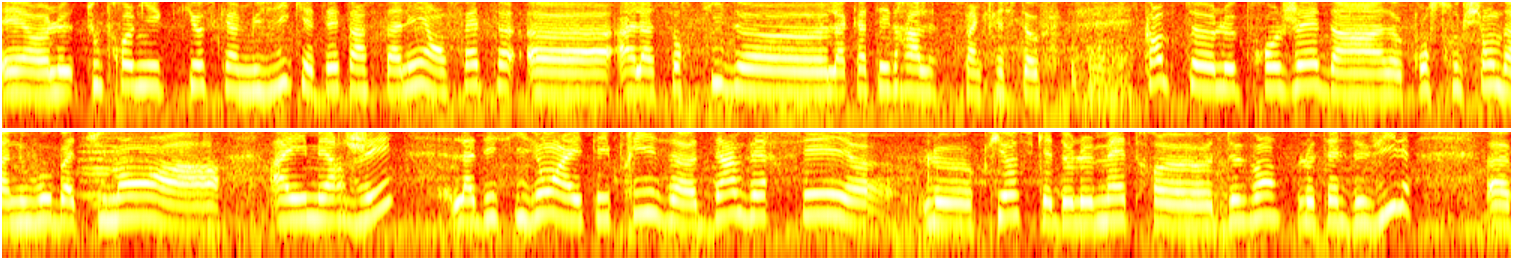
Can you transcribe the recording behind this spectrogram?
Et euh, le tout premier kiosque à musique était installé en fait à la sortie de la cathédrale Saint-Christophe. Quand le projet de construction d'un nouveau bâtiment a, émergé, la décision a été prise d'inverser le kiosque et de le mettre devant l'hôtel de ville euh,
